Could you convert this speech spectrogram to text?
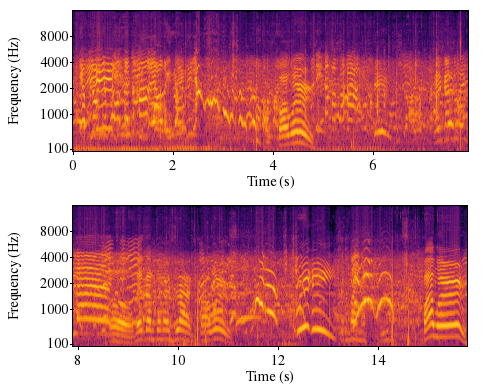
I-upload niyo po agad ha. I-okay na. Power. Welcome to my vlog. Oh, welcome to my vlog. Power. Wee! Power.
